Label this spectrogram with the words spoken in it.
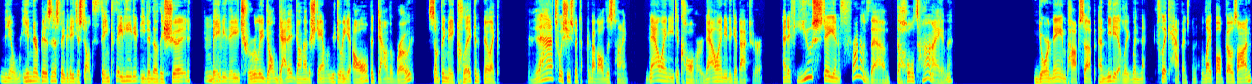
you know, in their business. Maybe they just don't think they need it, even though they should. Mhm. Maybe they truly don't get it, don't understand what you're doing at all, but down the road, something may click and they're like, that's what she's been talking about all this time. Now I need to call her. Now I need to get back to her. And if you stay in front of them the whole time, your name pops up immediately when that click happens, when that light bulb goes on,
